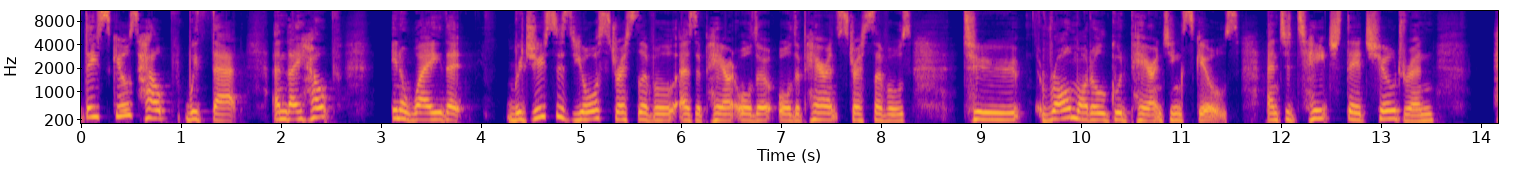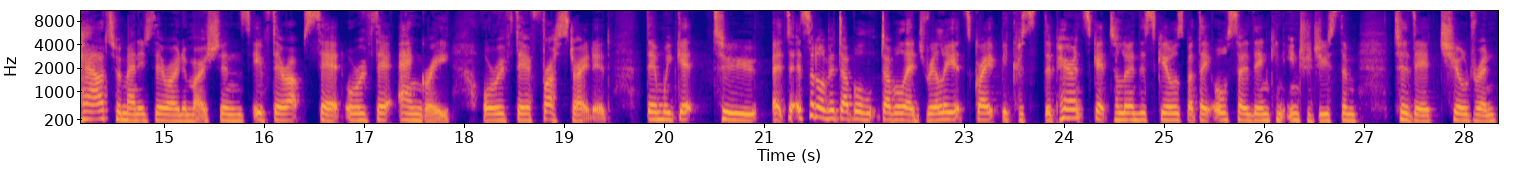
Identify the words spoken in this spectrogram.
these skills help with that. And they help in a way that reduces your stress level as a parent or the or the parent's stress levels to role model good parenting skills and to teach their children how to manage their own emotions if they're upset or if they're angry or if they're frustrated. Then we get to it's, it's sort of a double double edge really. It's great because the parents get to learn the skills but they also then can introduce them to their children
